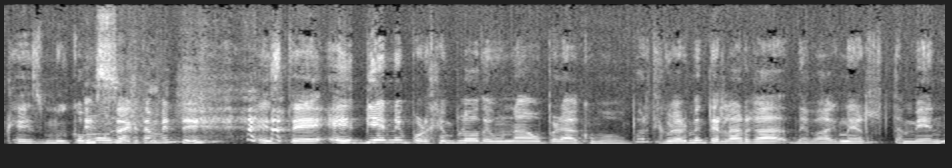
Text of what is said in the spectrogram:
que es muy común. Exactamente. Este, eh, viene, por ejemplo, de una ópera como particularmente larga de Wagner también,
